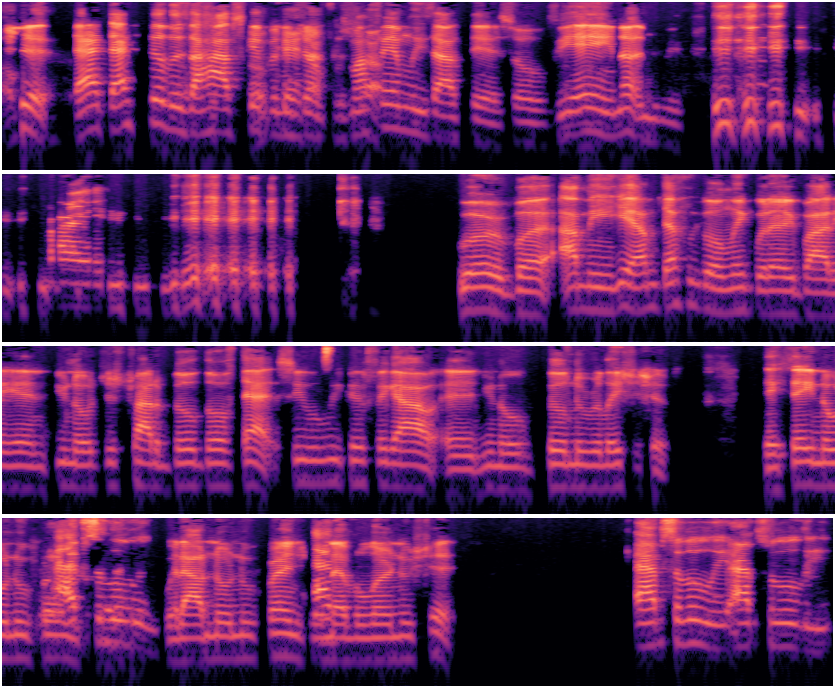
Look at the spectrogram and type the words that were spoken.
Okay. Shit, that that still is a hop, skip, and a jump because my up. family's out there, so VA mm-hmm. ain't nothing to me. Right. yeah. Word, but I mean, yeah, I'm definitely gonna link with everybody and you know just try to build off that, see what we can figure out, and you know build new relationships. They say no new friends. Absolutely. Without no new friends, you'll Ab- never learn new shit. Absolutely. Absolutely.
